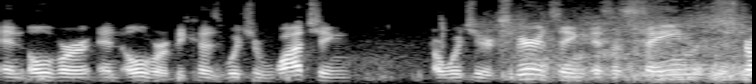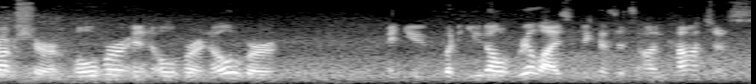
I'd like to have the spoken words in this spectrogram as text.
and over and over because what you're watching or what you're experiencing is the same structure over and over and over and you but you don't realize it because it's unconscious.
